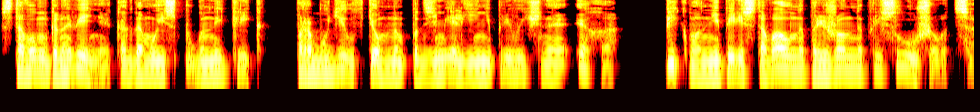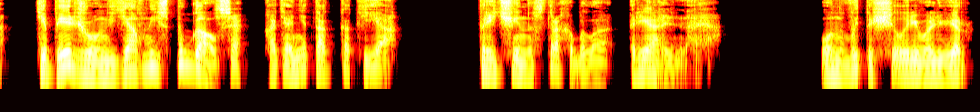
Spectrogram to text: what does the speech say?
С того мгновения, когда мой испуганный крик пробудил в темном подземелье непривычное эхо, Пикман не переставал напряженно прислушиваться. Теперь же он явно испугался, хотя не так, как я. Причина страха была реальная. Он вытащил револьвер,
